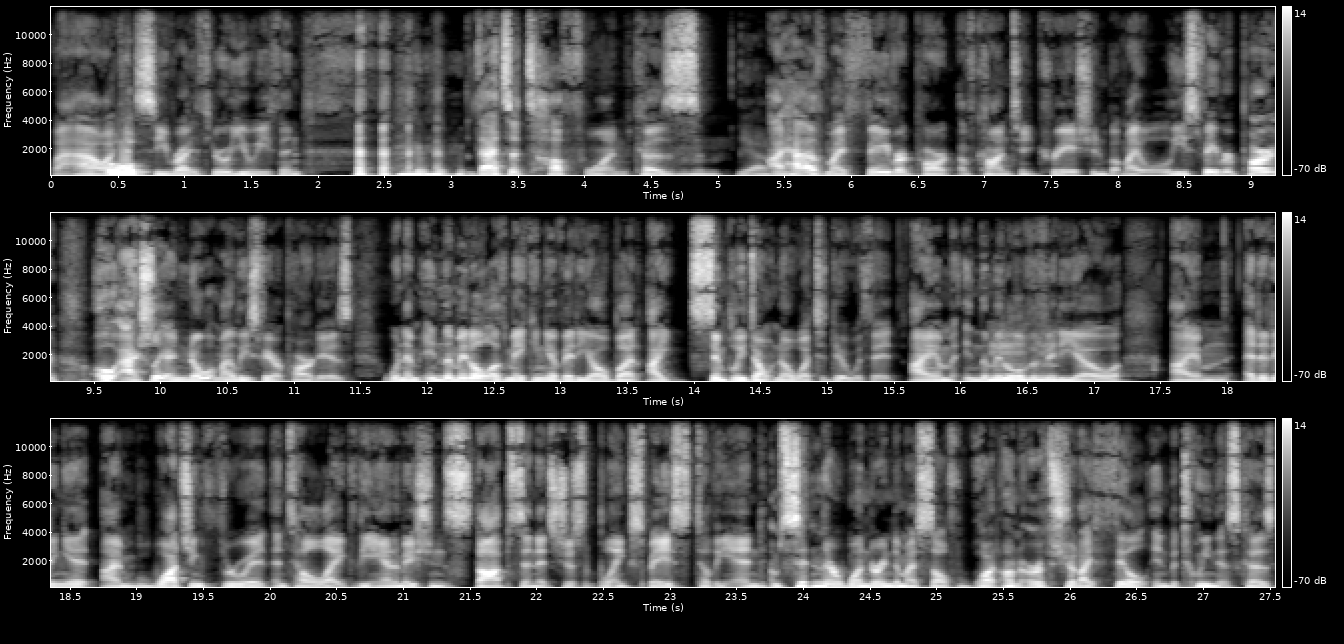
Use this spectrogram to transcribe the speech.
Wow, I Ooh. can see right through you, Ethan. That's a tough one because mm-hmm. Yeah. I have my favorite part of content creation, but my least favorite part. Oh, actually, I know what my least favorite part is. When I'm in the middle of making a video, but I simply don't know what to do with it. I am in the middle of a mm-hmm. video. I am editing it. I'm watching through it until like the animation stops and it's just blank space till the end. I'm sitting there wondering to myself, what on earth should I fill in between this? Cause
